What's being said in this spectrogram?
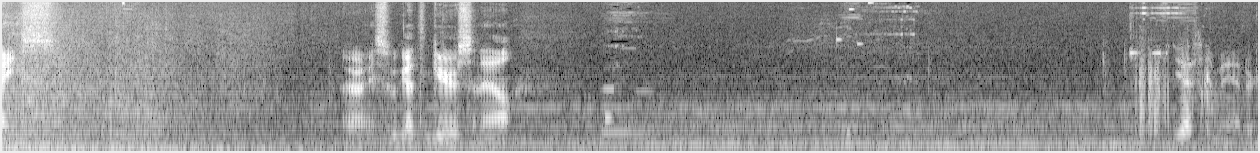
Nice. Alright, so we got the garrison out. Yes, Commander.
